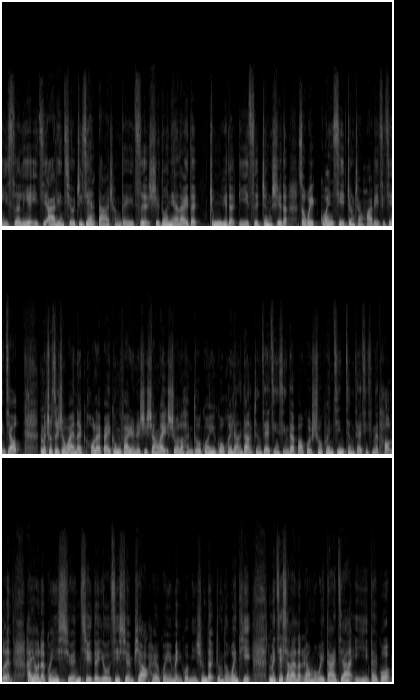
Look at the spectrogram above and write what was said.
以色列以及阿联酋之间达成的一次十多年来的。终于的第一次正式的所谓关系正常化的一次建交。那么除此之外呢，后来白宫发言人是上来说了很多关于国会两党正在进行的，包括纾困金正在进行的讨论，还有呢关于选举的邮寄选票，还有关于美国民生的众多问题。那么接下来呢，让我们为大家一一带过。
